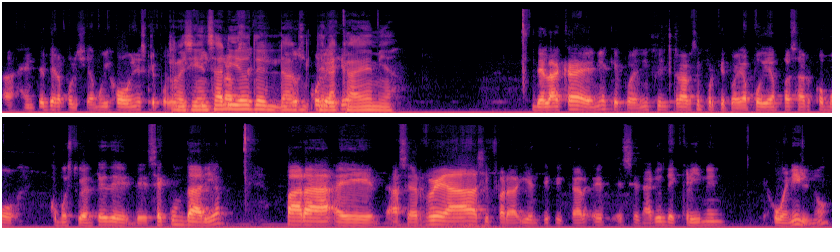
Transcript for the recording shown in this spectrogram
agentes de la policía muy jóvenes que podían recién salidos de la, de la academia de la academia que pueden infiltrarse porque todavía podían pasar como, como estudiantes de, secundaria para eh, hacer readas y para identificar eh, escenarios de crimen juvenil, ¿no?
